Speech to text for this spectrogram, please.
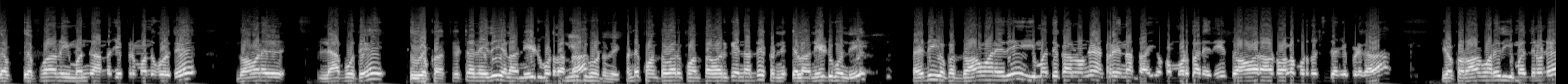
ఎఫ్- ఎఫ్కాన్ ఈ మందు అన్న చెప్పిన మందు కొడితే దోమ అనేది లేకపోతే ఈ యొక్క చెట్టు అనేది ఇలా నీట్ కొడతా నీట్గా ఉంటది. అంటే కొంతవరకు కొంతవరకు ఏంటంటే ఇక్కడ ఇలా నీట్గా ఉంది. అయితే ఈ యొక్క దోమ అనేది ఈ మధ్య కాలంలోనే ఎంటర్ అయిందంట. ఈ యొక్క ముడత అనేది దోమ రావడం వల్ల ముడత వచ్చిందని చెప్పాడు కదా. ఈ యొక్క రోగం అనేది ఈ మధ్య నుండే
